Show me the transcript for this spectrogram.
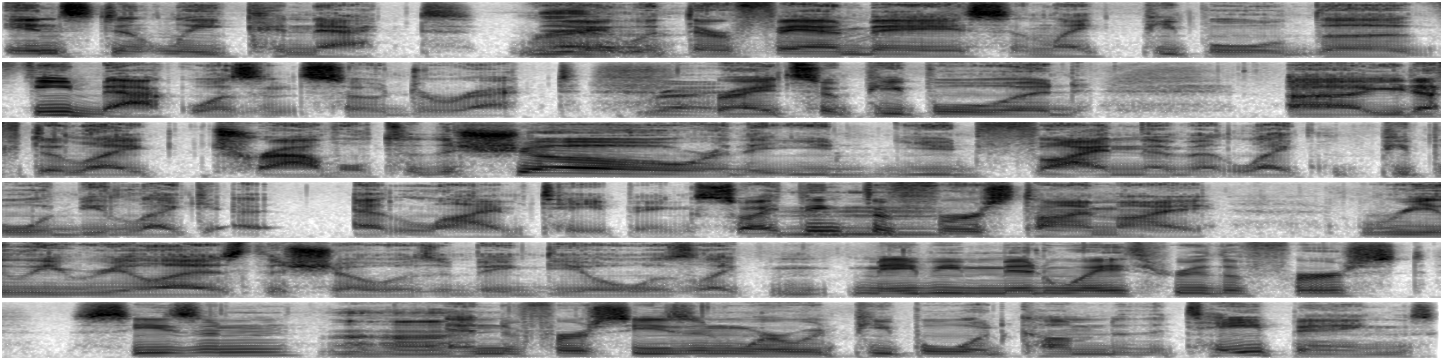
instantly connect, right, Yeah. with their fan base and like people. The feedback wasn't so direct, Right. So people would. Uh, you'd have to like travel to the show, or that you'd you'd find them at like people would be like at, at live tapings. So I think Mm-hmm. the first time I really realized the show was a big deal was like m- maybe midway through the first season, Uh-huh. end of first season, where would people would come to the tapings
